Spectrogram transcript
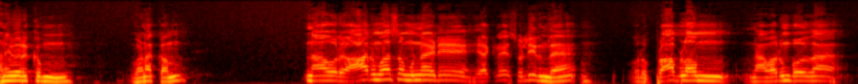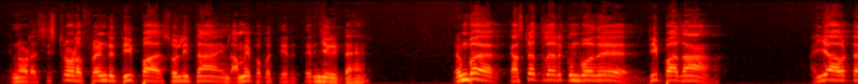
அனைவருக்கும் வணக்கம். நான் ஒரு ஆறு மாதம் முன்னாடி ஏற்கனவே சொல்லியிருந்தேன். ஒரு ப்ராப்ளம் நான் வரும்போது தான் என்னோடய சிஸ்டரோட ஃப்ரெண்டு தீபா சொல்லித்தான் இந்த அமைப்பை பற்றி தெரிஞ்சுக்கிட்டேன். ரொம்ப கஷ்டத்தில் இருக்கும்போது தீபா தான் ஐயாவிட்ட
